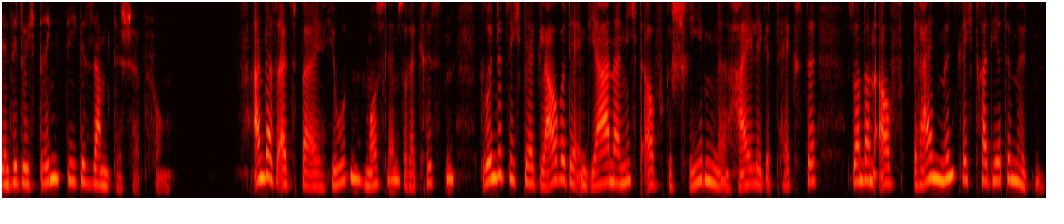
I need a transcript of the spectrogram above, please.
denn sie durchdringt die gesamte Schöpfung. Anders als bei Juden, Moslems oder Christen gründet sich der Glaube der Indianer nicht auf geschriebene heilige Texte, sondern auf rein mündlich tradierte Mythen,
